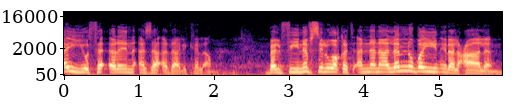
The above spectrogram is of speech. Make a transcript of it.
أي ثأر أزاء ذلك الأمر. بل في نفس الوقت أننا لم نبين إلى العالم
